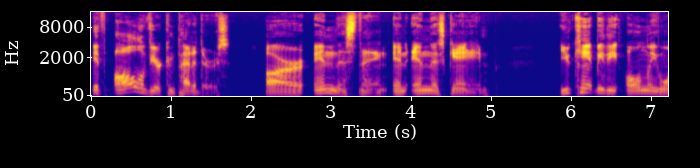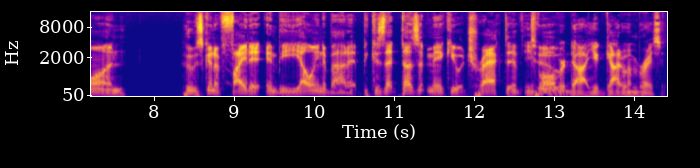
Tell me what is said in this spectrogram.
if all of your competitors are in this thing and in this game, you can't be the only one who's going to fight it and be yelling about it because that doesn't make you attractive evolve to, or die you got to embrace it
